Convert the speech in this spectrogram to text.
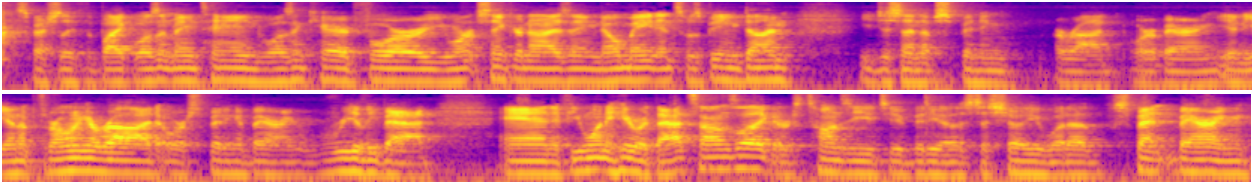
especially if the bike wasn't maintained, wasn't cared for, you weren't synchronizing, no maintenance was being done, you just end up spinning a rod or a bearing. You end up throwing a rod or spinning a bearing really bad. And if you want to hear what that sounds like, there's tons of YouTube videos to show you what a spent bearing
